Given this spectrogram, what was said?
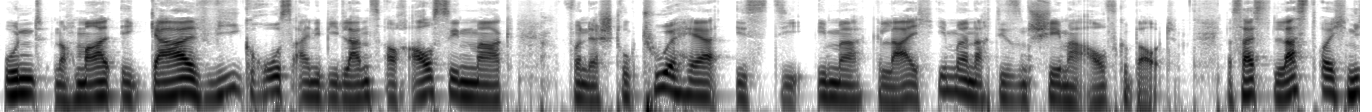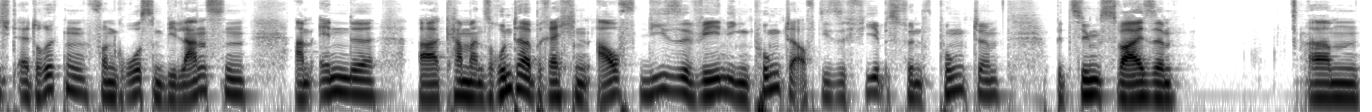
Und nochmal, egal wie groß eine Bilanz auch aussehen mag, von der Struktur her ist sie immer gleich, immer nach diesem Schema aufgebaut. Das heißt, lasst euch nicht erdrücken von großen Bilanzen. Am Ende äh, kann man es runterbrechen auf diese wenigen Punkte, auf diese vier bis fünf Punkte, beziehungsweise ähm,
